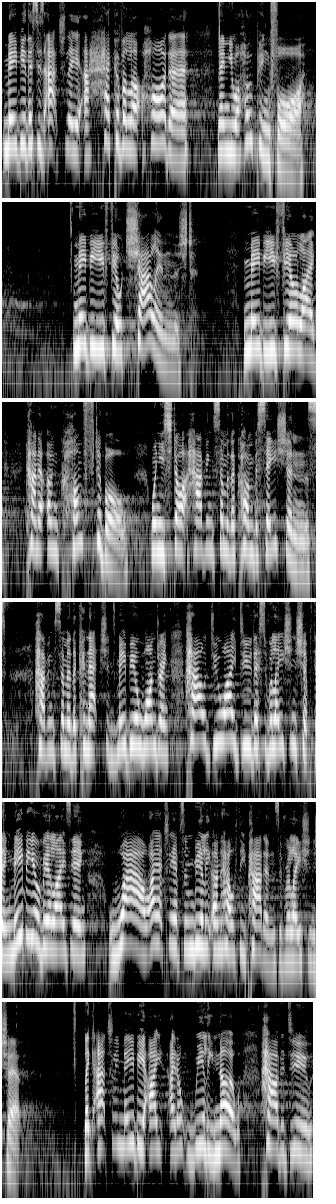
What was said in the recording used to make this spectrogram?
Maybe this is actually a heck of a lot harder than you were hoping for. Maybe you feel challenged. Maybe you feel like kind of uncomfortable when you start having some of the conversations having some of the connections. Maybe you're wondering, how do I do this relationship thing? Maybe you're realizing, wow, I actually have some really unhealthy patterns of relationship. Like, actually, maybe I, I don't really know how to do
